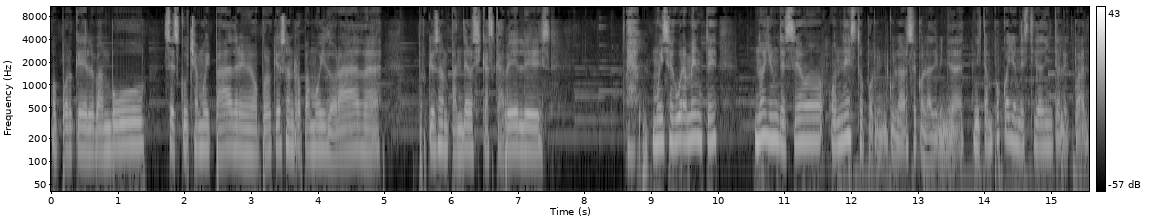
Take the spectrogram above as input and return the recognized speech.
o porque el bambú se escucha muy padre, o porque usan ropa muy dorada, porque usan panderos y cascabeles, muy seguramente no hay un deseo honesto por vincularse con la divinidad, ni tampoco hay honestidad intelectual.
